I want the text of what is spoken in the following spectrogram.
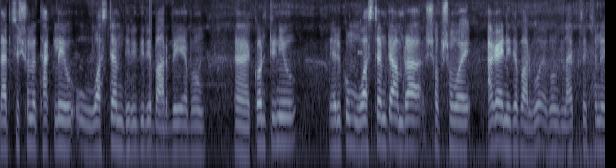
লাইভ সেশনে থাকলে ওয়াচ টাইম ধীরে ধীরে বাড়বে এবং কন্টিনিউ এরকম ওয়াচ টাইমটা আমরা সব সময় আগায় নিতে পারব এবং লাইভ সেকশনে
